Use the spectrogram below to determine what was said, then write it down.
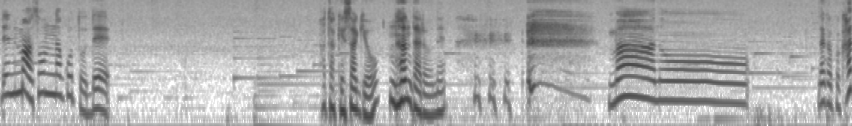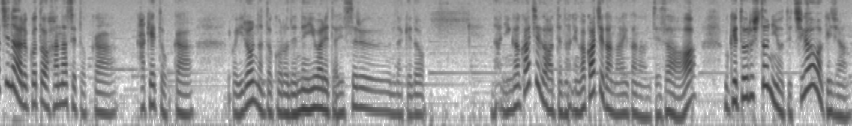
でまあそんなことで畑作業？なんだろうね。まああのー、なんかこう価値のあることを話せとか賭けとかいろんなところでね言われたりするんだけど何が価値があって何が価値がないかなんてさ受け取る人によって違うわけじゃん。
